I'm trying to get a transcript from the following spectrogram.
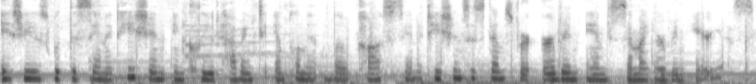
Issues with the sanitation include having to implement low cost sanitation systems for urban and semi urban areas.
